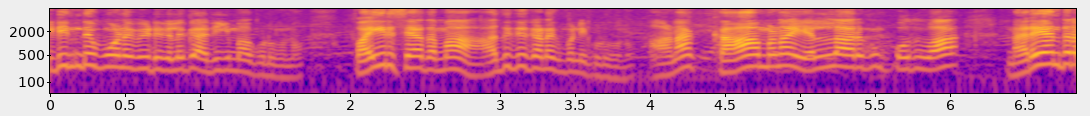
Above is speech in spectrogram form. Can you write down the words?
இடிந்து போன வீடுகளுக்கு அதிகமாக கொடுக்கணும். பயிர் சேதமாக அதுக்கு கணக்கு பண்ணி கொடுக்கணும். ஆனால் காமனாக எல்லாருக்கும் பொதுவாக நரேந்திர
